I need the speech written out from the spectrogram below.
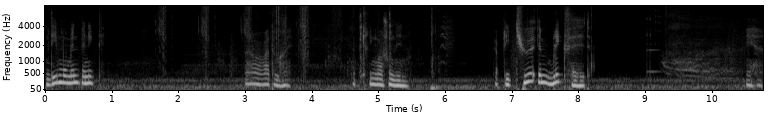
In dem Moment, wenn ich... Aber warte mal. Das kriegen wir schon hin. Ich habe die Tür im Blickfeld. Ja.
